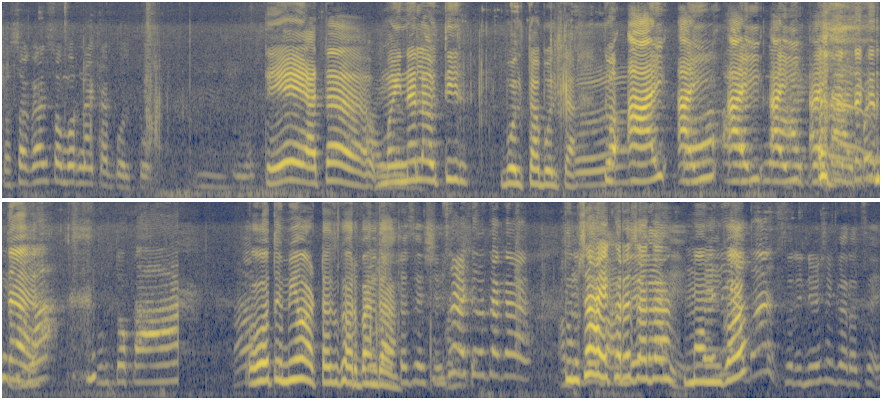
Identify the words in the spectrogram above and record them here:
तो सगळ्यांसमोर नाही काय बोलतो? ते आता महिना लावतील बोलता बोलता. तो आई आई आई आई आई करता करता. का हो तुम्ही वाटच घर बांधा. तुमचं आहे खरं जागा मंग? रिनोव्हेशन करायचं आहे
